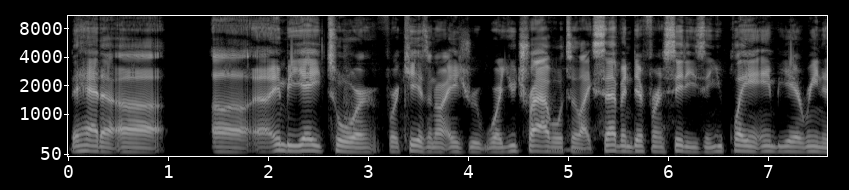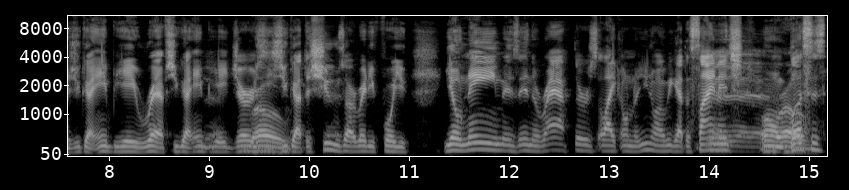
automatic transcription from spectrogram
they had a uh, uh, uh, a NBA tour for kids in our age group where you travel to like seven different cities and you play in NBA arenas. You got NBA refs, you got NBA jerseys, Bro. you got the shoes already for you. Your name is in the rafters, like on the, you know, we got the signage yeah, yeah. on Bro. buses.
